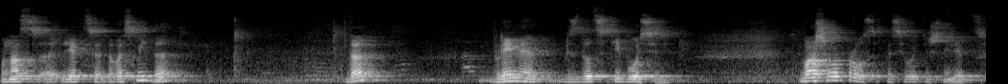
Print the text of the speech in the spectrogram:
У нас э, лекция до 8, да? Да? Время без 28. Ваши вопросы по сегодняшней лекции?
